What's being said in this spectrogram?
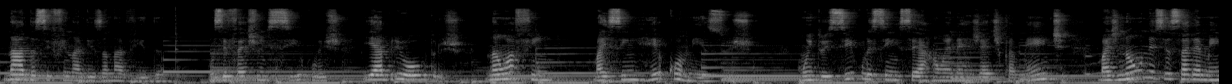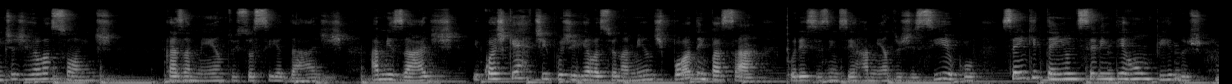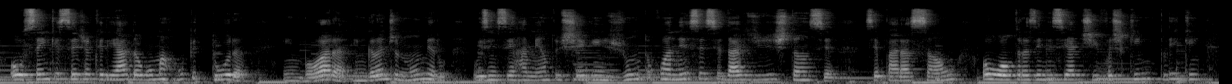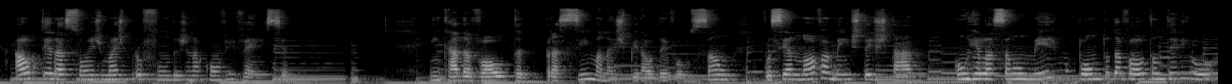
Nada se finaliza na vida. Você fecha uns ciclos e abre outros, não a fim, mas sim recomeços. Muitos ciclos se encerram energeticamente, mas não necessariamente as relações. Casamentos, sociedades, amizades e quaisquer tipos de relacionamentos podem passar por esses encerramentos de ciclo sem que tenham de ser interrompidos ou sem que seja criada alguma ruptura, embora, em grande número, os encerramentos cheguem junto com a necessidade de distância, separação ou outras iniciativas que impliquem alterações mais profundas na convivência. Em cada volta para cima na espiral da evolução, você é novamente testado com relação ao mesmo ponto da volta anterior.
